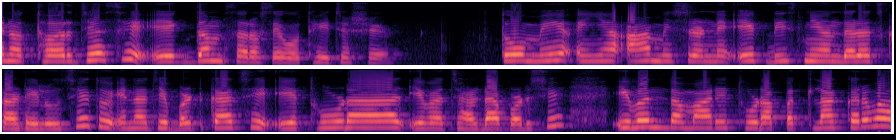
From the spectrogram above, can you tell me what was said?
એનો થર જે છે એ એકદમ સરસ એવો થઈ જશે. તો મેં અહીંયા આ મિશ્રણને એક ડીશની અંદર જ કાઢેલું છે. તો એના જે બટકા છે એ થોડા એવા જાડા પડશે. ઇવન તમારે થોડા પતલા કરવા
